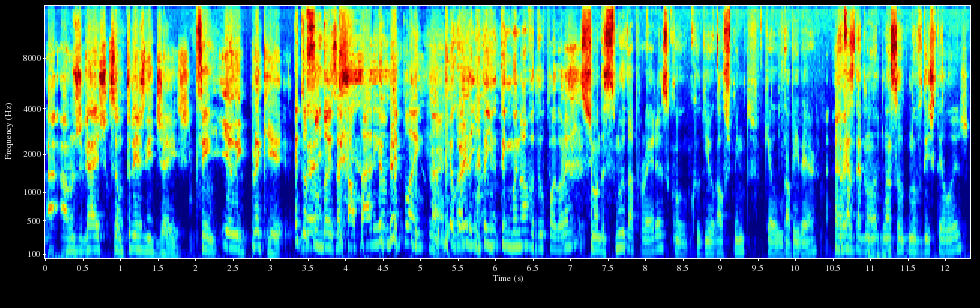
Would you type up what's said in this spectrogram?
há, há uns gajos que são três DJs. Sim. E eu digo, para quê? Então Não é? são dois a saltar e um ter play, não é? Eu agora tenho, tenho, tenho uma nova dupla agora, se chama The Smooth Operators, com, com o Diogo Alves Pinto, que é o Gabi Bear. Por acaso até lançou o novo disco dele hoje.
